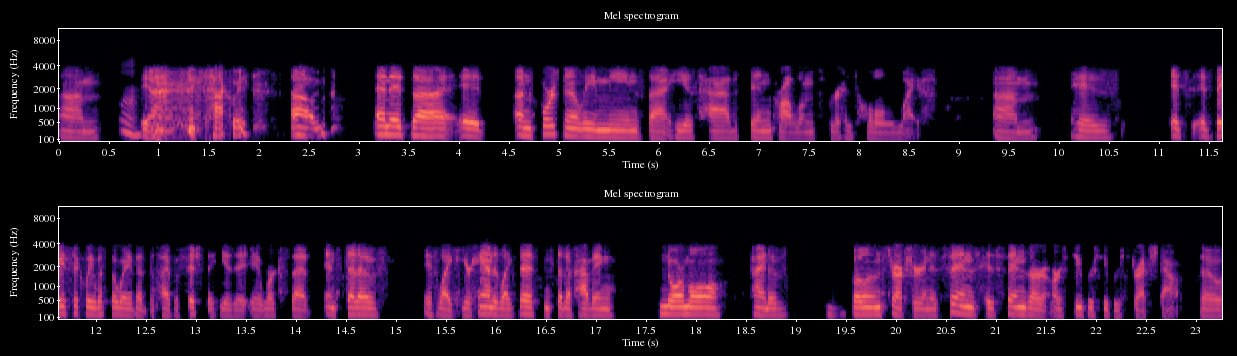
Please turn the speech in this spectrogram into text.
Um, Hmm. Yeah, exactly. Um, and it uh, it unfortunately means that he has had fin problems for his whole life. Um, his it's it's basically with the way that the type of fish that he is, it, it works that instead of if like your hand is like this, instead of having normal kind of bone structure in his fins, his fins are, are super, super stretched out. So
